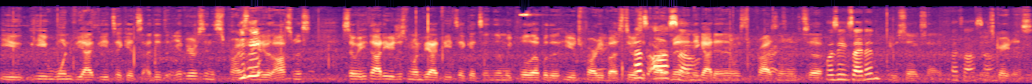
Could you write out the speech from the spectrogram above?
He he won VIP tickets. I did. Have you ever seen the surprise Mhm. thing I did with Osmus? So he thought he would just won VIP tickets, and then we pulled up with a huge party bus to his That's apartment, awesome. and he got in, and we surprised him, and so was he excited? he was so excited. That's awesome. It was greatness.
